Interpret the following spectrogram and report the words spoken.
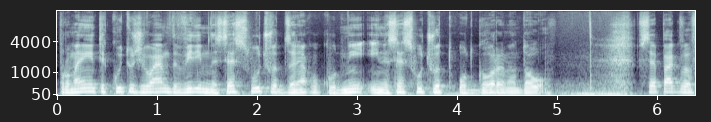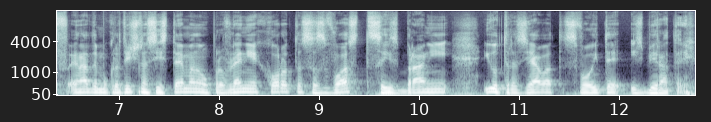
Промените, които желаем да видим, не се случват за няколко дни и не се случват отгоре надолу. Все пак в една демократична система на управление хората с власт са избрани и отразяват своите избиратели.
